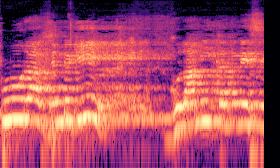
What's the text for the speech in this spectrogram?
पूरा ज़िंदगी गुलामी करने से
